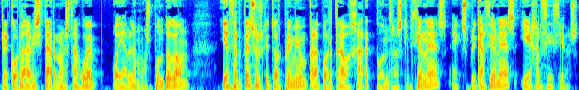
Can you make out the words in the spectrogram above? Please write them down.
Recuerda visitar nuestra web hoyhablamos.com y hacerte suscriptor premium para poder trabajar con transcripciones, explicaciones y ejercicios.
